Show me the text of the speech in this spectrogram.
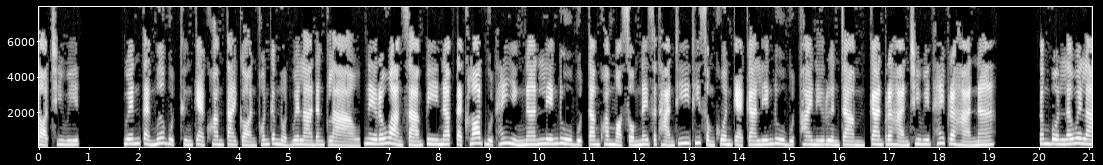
ลอดชีวิต เว้นแต่เมื่อบุตรถึงแก่ความตายก่อนพ้นกำหนดเวลาดังกล่าว ในระหว่างสามปีนับแต่คลอดบุตรให้หญิงนั้นเลี้ยงดูบุตรตามความเหมาะสมในสถานที่ที่สมควรแก่การเลี้ยงดูบุตรภายในเรือนจำ การประหารชีวิตให้ประหารนะ ตำบลและเวลา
